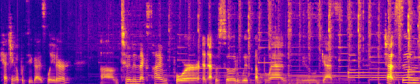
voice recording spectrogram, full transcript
catching up with you guys later. Um, tune in next time for an episode with a brand new guest. Chat soon.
